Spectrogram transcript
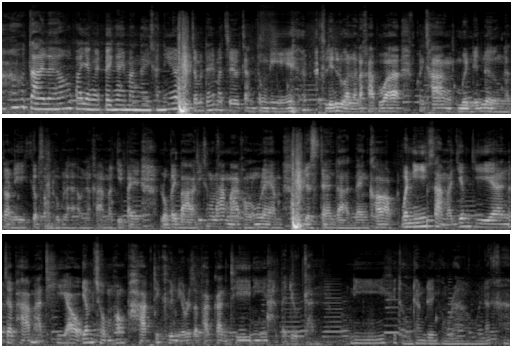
อ้าวตายแล้วไปยังไงไปไงมาไงคะเนี่ยถึงจะมาได้มาเจอกันตรงนี้ ลิ้นลวนแล้วนะครับเพราะว่าค่อนข้างมึนนิดนึงนะตอนนี้เกือบสองทุ่มแล้วนะคะเมื่อกี้ไปลงไปบาร์ที่ข้างล่างมาของโรงแรม The Standard Bangkok วันนี้สามารถเยี่ยมเยียนจะพามาเที่ยว เยี่ยมชมห้องพักที่คืนนี้เราจะพักกันที่นี่ไปดูกัน นี่คือโถงทางเดินของเรานะคะ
